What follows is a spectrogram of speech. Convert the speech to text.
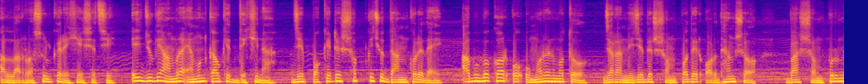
আল্লাহর রসুলকে রেখে এসেছি। এই যুগে আমরা এমন কাউকে দেখি না যে পকেটের সবকিছু দান করে দেয়। আবু বকর ও উমরের মতো যারা নিজেদের সম্পদের অর্ধাংশ বা সম্পূর্ণ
